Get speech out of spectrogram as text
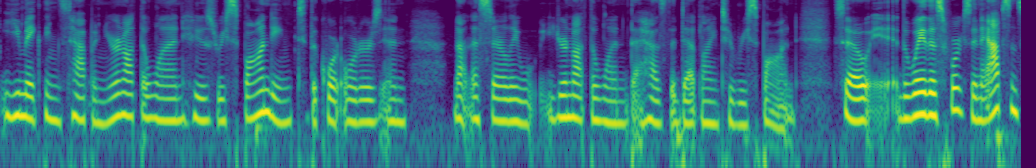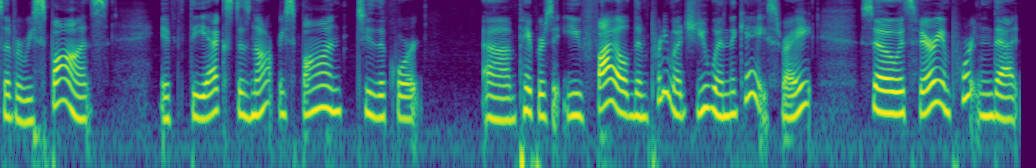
you make things happen. You're not the one who's responding to the court orders and not necessarily you're not the one that has the deadline to respond. So eh, the way this works in absence of a response, if the ex does not respond to the court um, papers that you filed, then pretty much you win the case, right? So it's very important that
